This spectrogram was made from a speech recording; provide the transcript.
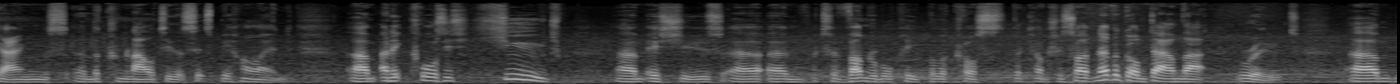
gangs and the criminality that sits behind. Um, and it causes huge um, issues uh, to vulnerable people across the country. So I've never gone down that route. Um,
